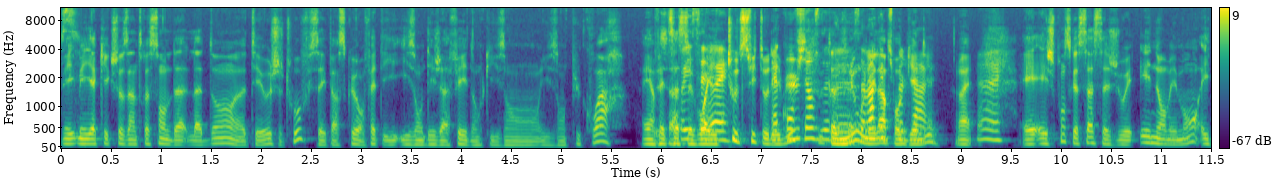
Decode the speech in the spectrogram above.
Mais mais il y a quelque chose d'intéressant là- là-dedans, euh, Théo, je trouve, c'est parce qu'en fait, ils, ils ont déjà fait, donc ils ont, ils ont pu croire. Et en fait, ça. ça, Oui, se voyait tout de suite au La début. de Comme nous, on est là pour gagner. Ouais. Ouais. Et, et je pense que ça, ça jouait énormément. Et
